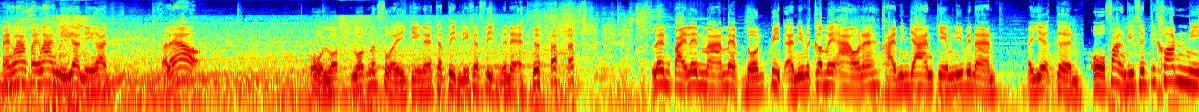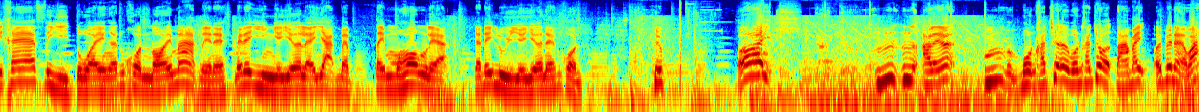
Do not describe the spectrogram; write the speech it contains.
แปลงร่างแปลงร่างหนีก่อนหนีก่อนมาแล้ว โอ้รถรถมันสวยจริงๆนะจะติดลิขสิทธิ์ไหมเนี่ยเล่นไปเล่นมาแมปโดนปิดอันนี้มันก็ไม่เอานะ ขายวิญญาณเกมนี้ไปนาน ไปเยอะเกิน โอ้ฝั่งดิเซปติคอนมีแค่ 4 ตัวเองนะทุกคนน้อยมากเลยนะ ไม่ได้ยิงเยอะๆเลยอยากแบบเต็มห้องเลยอะจะได้ลุยเยอะๆนะทุกคนทึบเฮ้ยอืมอืมอะไรนะอืมบนคัชเชอร์บนคัชเชอร์ตามไปเอ้ยไปไหนวะ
